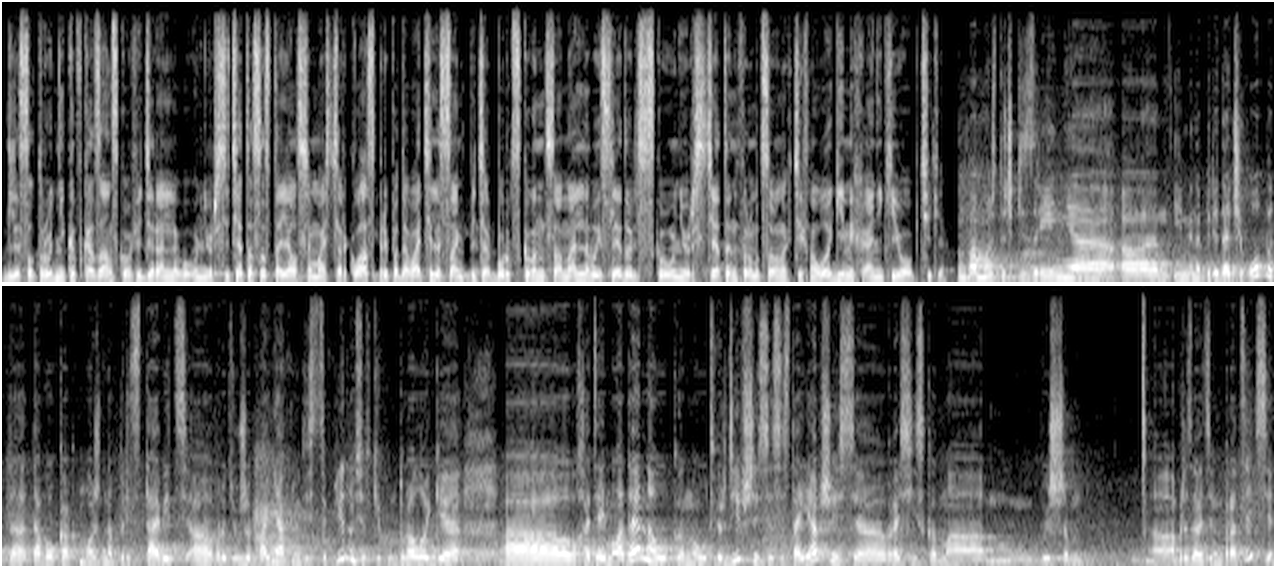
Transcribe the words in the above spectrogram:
Для сотрудников Казанского федерального университета состоялся мастер-класс преподавателя Санкт-Петербургского национального исследовательского университета информационных технологий, механики и оптики. Он поможет с точки зрения э, именно передачи опыта, того, как можно представить э, вроде уже понятную дисциплину, все-таки культурология, э, хотя и молодая наука, но утвердившаяся, состоявшаяся в российском высшем образовательном процессе.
